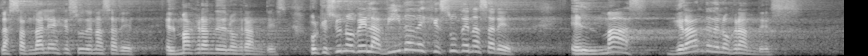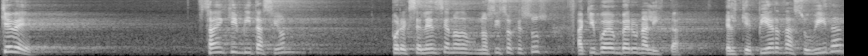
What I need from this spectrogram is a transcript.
las sandalias de Jesús de Nazaret, el más grande de los grandes. Porque si uno ve la vida de Jesús de Nazaret, el más grande de los grandes, ¿qué ve? ¿Saben qué invitación? por excelencia nos hizo Jesús. Aquí pueden ver una lista. El que pierda su vida,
